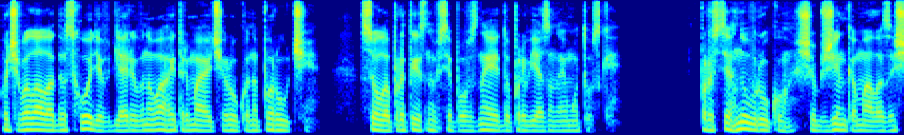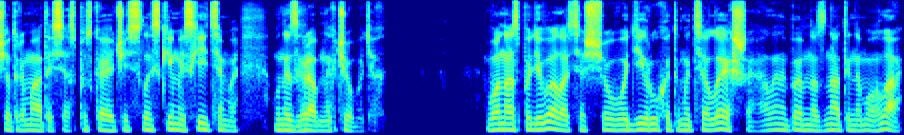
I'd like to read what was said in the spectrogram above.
почвалала до сходів для рівноваги, тримаючи руку на поруччі. Соло притиснувся повз неї до прив'язаної мотузки. Простягнув руку, щоб жінка мала за що триматися, спускаючись слизькими східцями у незграбних чоботях. Вона сподівалася, що у воді рухатиметься легше, але, напевно, знати не могла.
